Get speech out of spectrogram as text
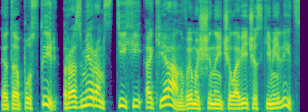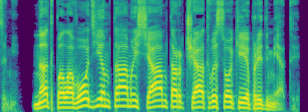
Это пустырь размером с Тихий океан, вымощенный человеческими лицами. Над половодьем там и сям торчат высокие предметы.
